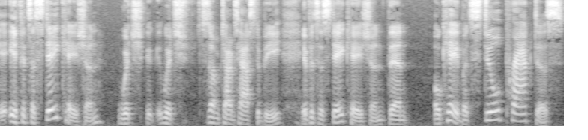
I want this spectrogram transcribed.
if it's a staycation which which sometimes has to be if it's a staycation then okay but still practice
